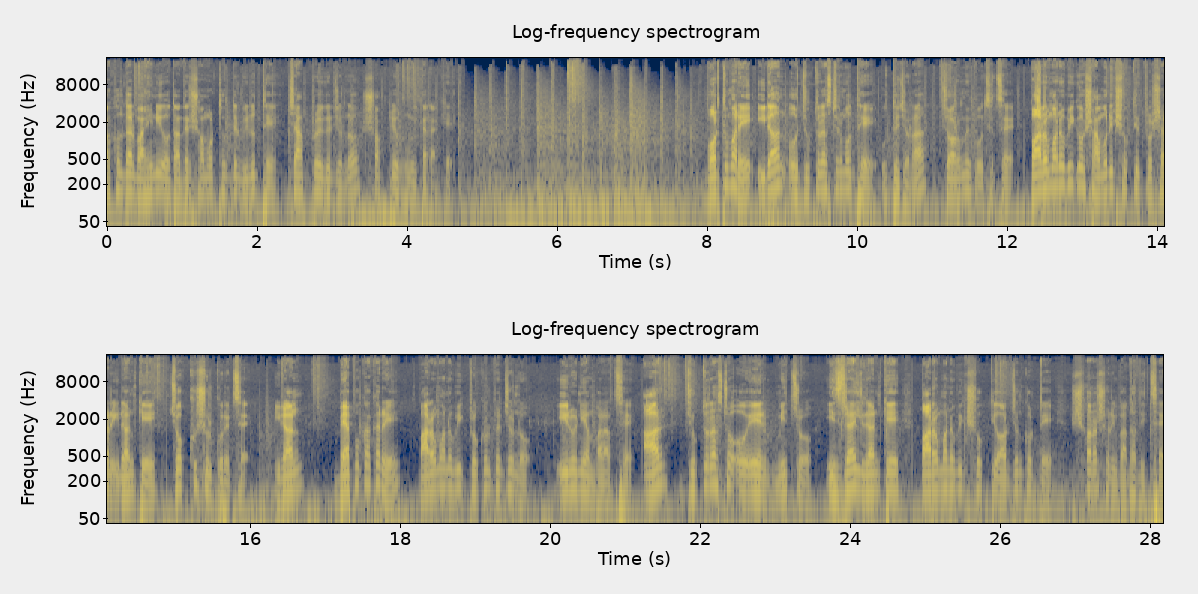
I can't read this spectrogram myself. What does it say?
দখলদার বাহিনী ও তাদের সমর্থকদের বিরুদ্ধে চাপ প্রয়োগের জন্য সক্রিয় ভূমিকা রাখে। বর্তমানে ইরান ও যুক্তরাষ্ট্রের মধ্যে উত্তেজনা চরমে পৌঁছেছে। পারমাণবিক ও সামরিক শক্তির প্রসার ইরানকে চক্ষুশূল করেছে। ইরান ব্যাপক আকারে পারমাণবিক প্রকল্পের জন্য ইউরেনিয়াম বাড়াচ্ছে আর যুক্তরাষ্ট্র ও এর মিত্র ইসরায়েল ইরানকে পারমাণবিক শক্তি অর্জন করতে সরাসরি বাধা দিচ্ছে।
